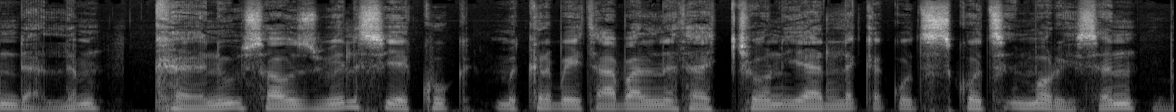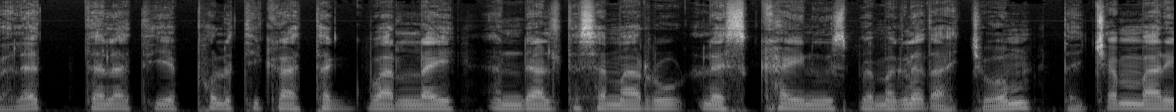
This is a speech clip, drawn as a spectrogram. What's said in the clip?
እንዳለም ከኒው ሳውዝ ዌልስ የኩክ ምክር ቤት አባልነታቸውን ያለቀቁት ስኮት ሞሪሰን በዕለት ተዕለት የፖለቲካ ተግባር ላይ እንዳልተሰማሩ ለስካይ ኒውስ በመግለጣቸውም ተጨማሪ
